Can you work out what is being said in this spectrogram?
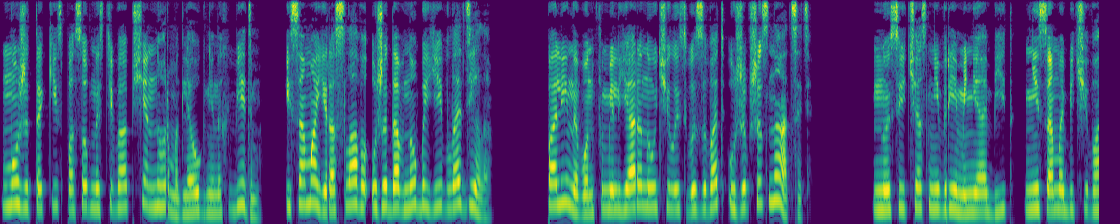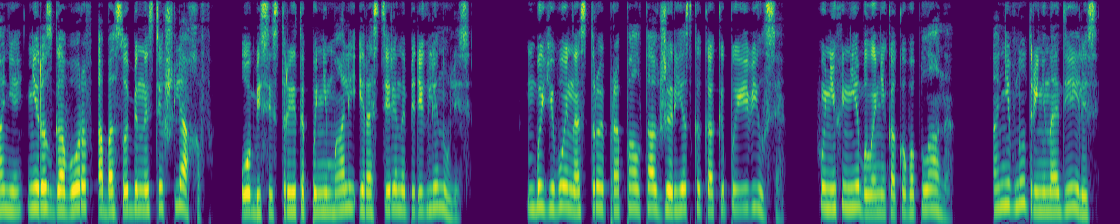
Может, такие способности вообще норма для огненных ведьм, и сама Ярослава уже давно бы ей владела. Полина вон фамильяра научилась вызывать уже в 16. Но сейчас ни время ни обид, ни самобичевания, ни разговоров об особенностях шляхов. Обе сестры это понимали и растерянно переглянулись. Боевой настрой пропал так же резко, как и появился. У них не было никакого плана. Они внутренне надеялись,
